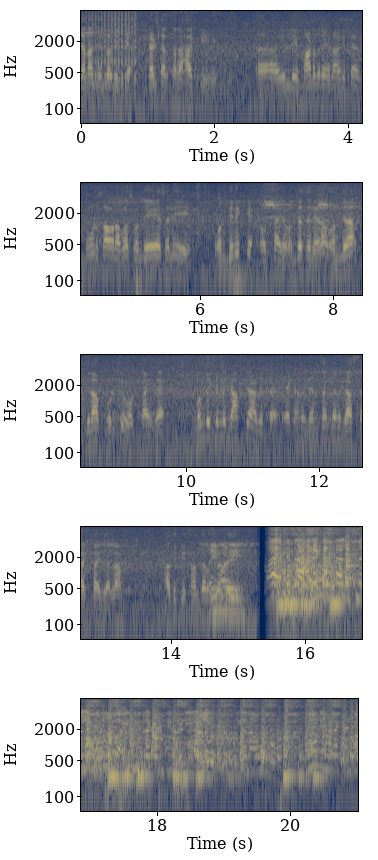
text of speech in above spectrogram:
ಜನ ನಿಲ್ಲೋದಕ್ಕೆ ಶೆಲ್ಟರ್ ಥರ ಹಾಕಿ ಇಲ್ಲಿ ಮಾಡಿದ್ರೆ ಏನಾಗುತ್ತೆ ಮೂರು ಸಾವಿರ ಬಸ್ ಒಂದೇ ಸಲ ಒಂದು ದಿನಕ್ಕೆ ಹೋಗ್ತಾ ಇದೆ. ಒಂದೇ ಸಲ ಏನೋ ಒಂದು ದಿನ ದಿನ ಪೂರ್ತಿ ಹೋಗ್ತಾ ಇದೆ. ಮುಂದಕ್ಕಿಂತ ಜಾಸ್ತಿ ಆಗುತ್ತೆ. ಯಾಕಂದರೆ ಜನಸಂಖ್ಯೆನೂ ಜಾಸ್ತಿ ಆಗ್ತಾ ಇದೆಯಲ್ಲ ಅದಕ್ಕೆ ಈ ಸಂದರ್ಭದಲ್ಲಿ ಯಾಕಂದ್ರೆ ಆನೇಕಲ್ ತಾಲೂಕಿನಲ್ಲಿ ಒಟ್ಟು ಐದು ಇಂದಿರಾ ಕ್ಯಾಂಟೀನ್ ರೆಡಿ ಆಗಿದೆ. ಈಗ ನಾವು ಮೂರು ಇಂದಿರಾ ಕ್ಯಾಂಟೀನ್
